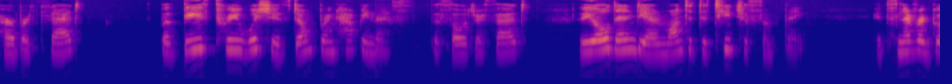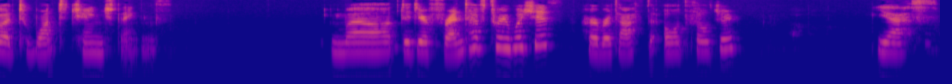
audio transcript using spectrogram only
Herbert said. But these three wishes don't bring happiness, the soldier said. The old Indian wanted to teach us something. It's never good to want to change things. Well, did your friend have three wishes? Herbert asked the old soldier. Yes,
